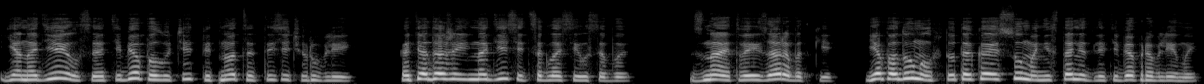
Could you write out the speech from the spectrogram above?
Я надеялся от тебя получить пятнадцать тысяч рублей, хотя даже и на десять согласился бы. Зная твои заработки, я подумал, что такая сумма не станет для тебя проблемой.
